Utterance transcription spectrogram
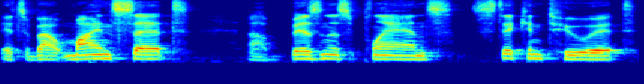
it's about mindset. uh, business plans, sticking to it,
